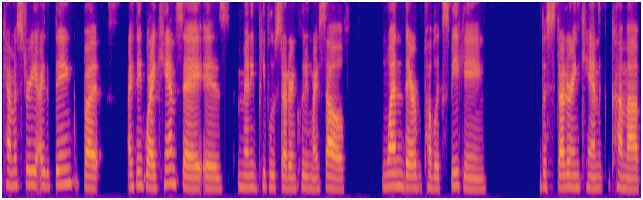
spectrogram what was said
chemistry, I think, but I think what I can say is many people who stutter, including myself, when they're public speaking, the stuttering can come up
